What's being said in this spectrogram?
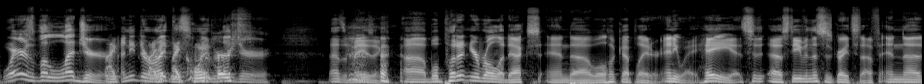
Where's the ledger? My- I need to my- write my this coin ledger. That's amazing. uh, we'll put it in your Rolodex and uh, we'll hook up later. Anyway, hey, uh, uh, Steven, this is great stuff. And uh,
